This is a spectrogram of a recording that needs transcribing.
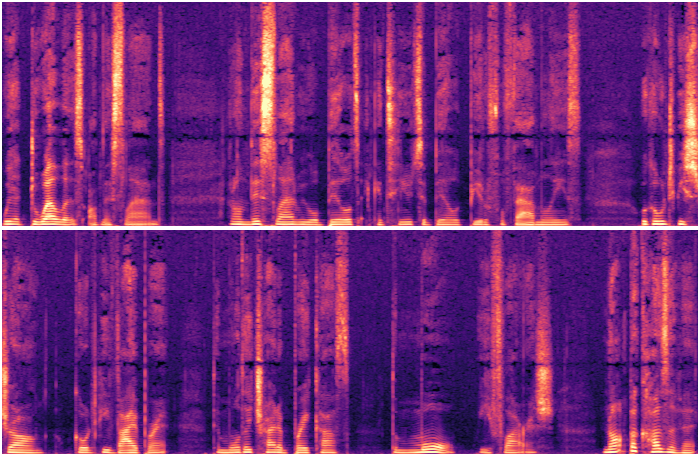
We are dwellers on this land. And on this land, we will build and continue to build beautiful families. We're going to be strong, we're going to be vibrant. The more they try to break us, the more we flourish. Not because of it,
